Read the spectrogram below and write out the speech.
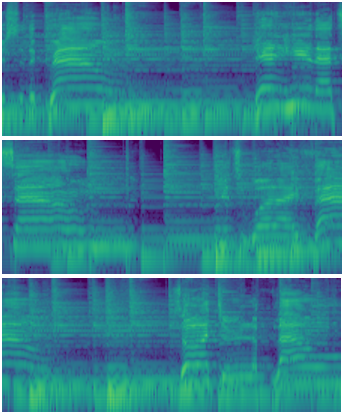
Tears to the ground. Can you hear that sound? It's what I found. So I turned up loud.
